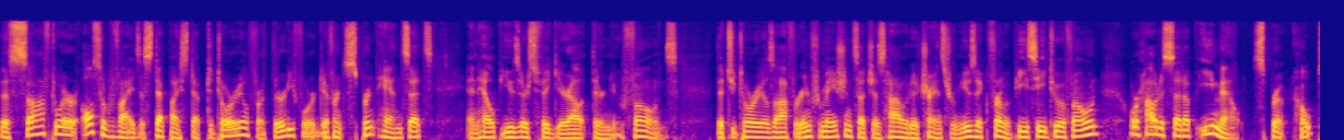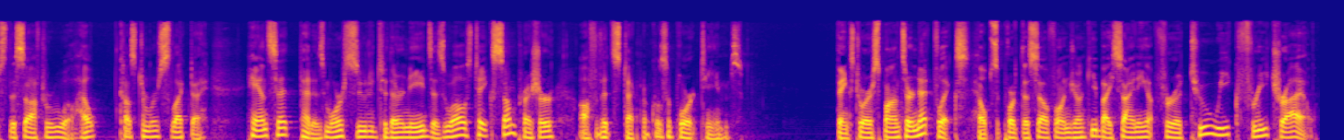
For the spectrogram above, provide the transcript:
The software also provides a step by step tutorial for 34 different Sprint handsets and help users figure out their new phones. The tutorials offer information such as how to transfer music from a PC to a phone or how to set up email. Sprint hopes the software will help customers select a handset that is more suited to their needs as well as take some pressure off of its technical support teams. Thanks to our sponsor Netflix, help support the cell phone junkie by signing up for a 2-week free trial.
